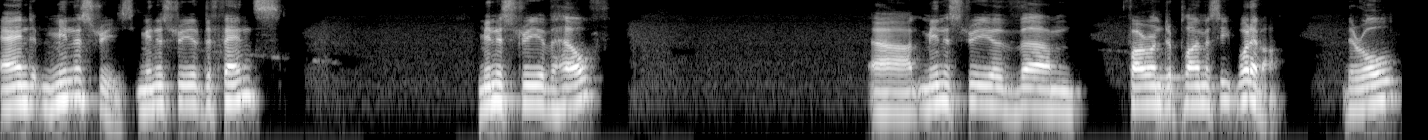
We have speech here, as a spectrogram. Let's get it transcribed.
and ministries Ministry of Defense, Ministry of Health, uh, Ministry of um, Foreign Diplomacy, whatever. They're all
